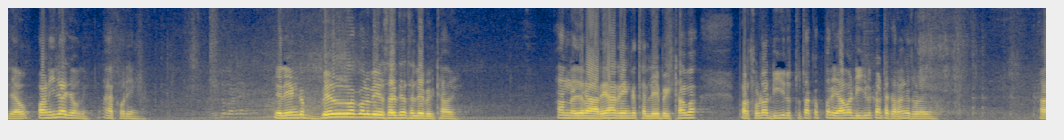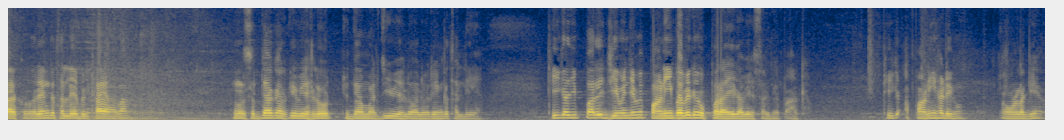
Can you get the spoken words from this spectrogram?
ਲਿਆਓ, ਪਾਣੀ ਲੈ ਕੇ ਆਓ ਆਖੋ ਰਿੰਗ। ਇਹ ਰਿੰਗ ਬਿਲਕੁਲ ਵੇਖ ਸਕਦੇ ਆ, ਥੱਲੇ ਬੈਠਾ ਹੋਵੇ ਆ ਨਜ਼ਰ ਆ ਰਿਹਾ, ਰਿੰਗ ਥੱਲੇ ਬੈਠਾ ਵਾ। ਪਰ ਥੋੜਾ ਡੀਜ਼ਲ ਉੱਤੋਂ ਤੱਕ ਭਰਿਆ ਵਾ ਡੀਜ਼ਲ ਘੱਟ ਕਰਾਂਗੇ ਥੋੜਾ ਜਿਹਾ। ਆ ਦੇਖੋ, ਰਿੰਗ ਥੱਲੇ ਬੈਠਾ ਆ ਵਾ। ਨੂੰ ਸਿੱਧਾ ਕਰਕੇ ਵੇਖ ਲਓ, ਜਿੱਦਾਂ ਮਰਜ਼ੀ ਵੇਖ ਲਓ ਹਲੋ ਰਿੰਗ ਥੱਲੇ ਆ। ਠੀਕ ਆ ਜੀ, ਪਰ ਇਹ ਜਿਵੇਂ ਜਿਵੇਂ ਪਾਣੀ ਪਵੇਗਾ ਉੱਪਰ ਆਏਗਾ, ਵੇਖ ਸਕਦੇ ਆ ਪਾ ਕੇ ਠੀਕ ਆ ਪਾਣੀ ਸਾਡੇ ਕੋਲ ਆਉਣ ਲੱਗੇ ਆ।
